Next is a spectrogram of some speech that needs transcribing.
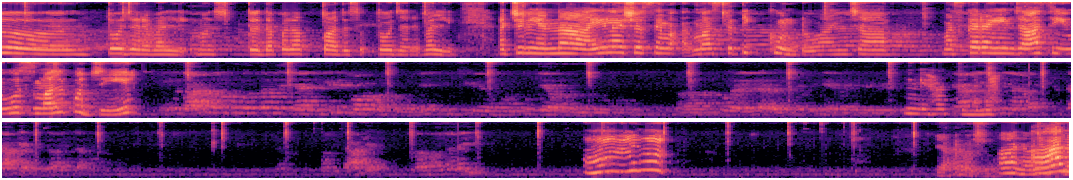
ತೋಜರೆ ಬಲ್ಲಿ. ಮಸ್ತ್, ದಪ್ಪ ದಪ್ಪ ಅದು ತೋಜರೆ ಬಲ್ಲಿ. ಆಕ್ಚುಲಿ ಎನ್ನ ಐಲಾಶಸ್ಸೆ ಮಸ್ತ್ ತಿಕ್ಕುಂಟು ಅಂಚ ಮಸ್ಕರ ಏನು ಜಾಸ್ತಿ ಯೂಸ್ ಮಲ್ಪುಜ್ಜಿ. ಹಿಂಗೆ ಹಾಕ್ತೇನೆ ಹ್ಞೂ ಆನ ಆನ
